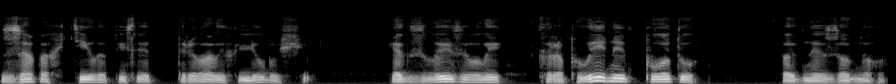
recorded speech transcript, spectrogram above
запах тіла після тривалих любощів, як злизували краплини поту одне з одного.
